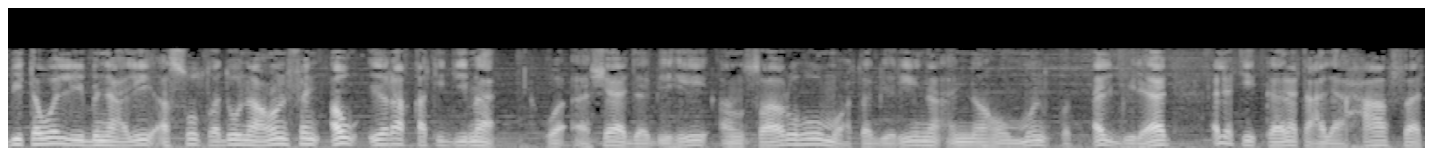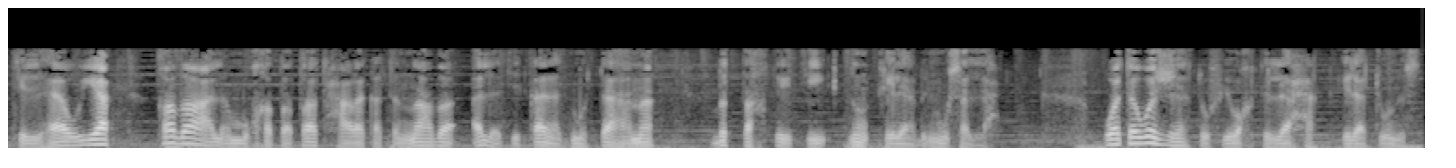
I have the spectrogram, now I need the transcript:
بتولي بن علي السلطة دون عنف أو إراقة دماء وأشاد به أنصاره معتبرين أنه منقذ البلاد التي كانت على حافة الهاوية قضى على مخططات حركة النهضة التي كانت متهمة بالتخطيط لانقلاب مسلح. وتوجهت في وقت لاحق إلى تونس.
